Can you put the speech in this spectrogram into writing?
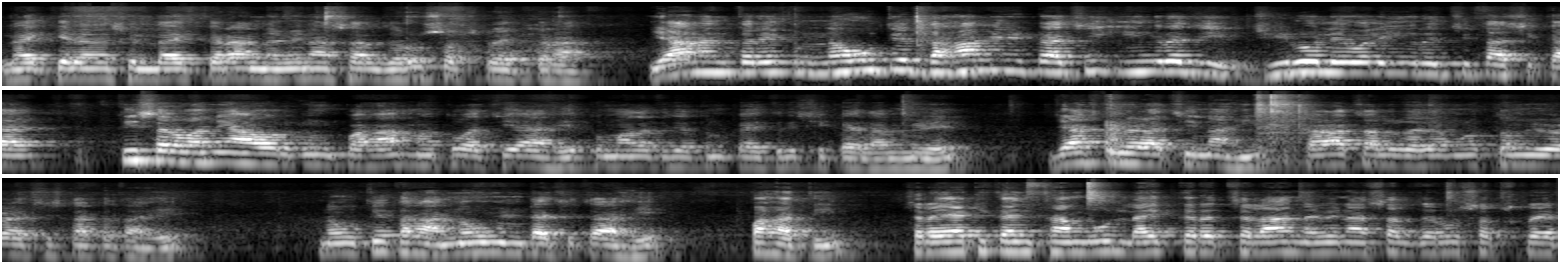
लाईक केलं नसेल लाईक करा. नवीन असाल जरूर सबस्क्राईब करा. यानंतर एक नऊ ते दहा मिनिटाची इंग्रजी झिरो लेवल इंग्रजीची तासिका आहे ती सर्वांनी आवर्जून पहा. महत्त्वाची आहे तुम्हाला त्याच्यातून काहीतरी शिकायला मिळेल. जास्त वेळाची नाही. शाळा चालू झाल्यामुळं कमी वेळाचीच ताकद आहे. नऊ ते दहा नऊ मिनिटाचीच आहे. पहा ती. चला या ठिकाणी थांबू. लाईक करत चला. नवीन असाल जरूर सबस्क्राईब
